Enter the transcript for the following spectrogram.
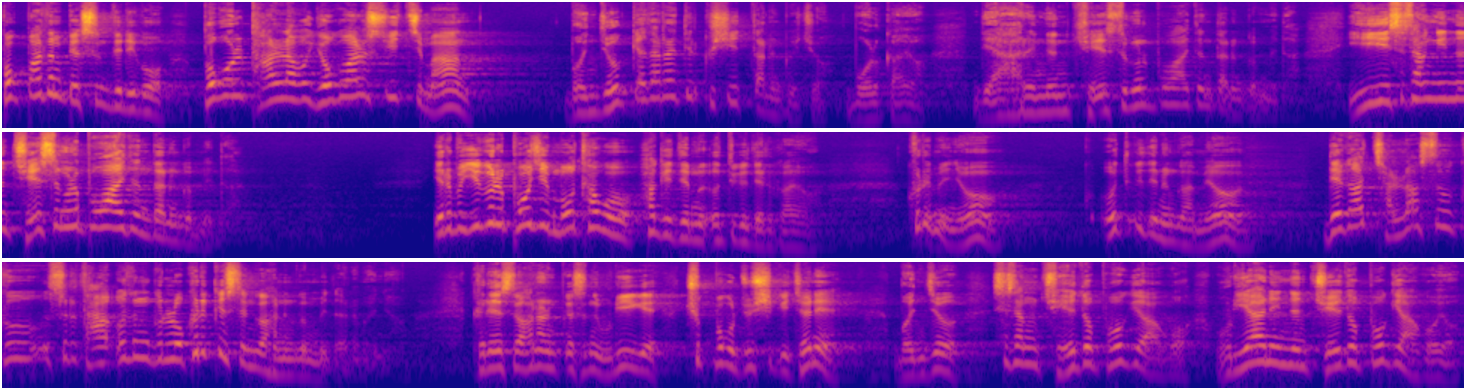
복 받은 백성들이고 복을 달라고 요구할 수 있지만 먼저 깨달아야 될 것이 있다는 거죠. 뭘까요? 내 안에 있는 죄성을 보아야 된다는 겁니다. 이 세상에 있는 죄성을 보아야 된다는 겁니다. 여러분 이걸 보지 못하고 하게 되면 어떻게 될까요? 그러면요 어떻게 되는가 하면 내가 잘나서 그것을 다 얻은 걸로 그렇게 생각하는 겁니다, 여러분요. 그래서 하나님께서는 우리에게 축복을 주시기 전에 먼저 세상 죄도 보게 하고 우리 안에 있는 죄도 보게 하고요.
